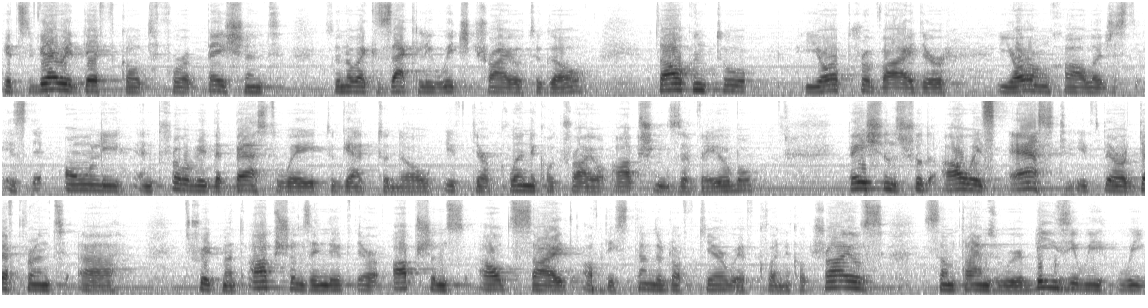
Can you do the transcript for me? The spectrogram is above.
It's very difficult for a patient to know exactly which trial to go. Talking to your provider, your oncologist is the only and probably the best way to get to know if there are clinical trial options available. Patients should always ask if there are different uh, treatment options and if there are options outside of the standard of care with clinical trials. Sometimes we're busy, we, we,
